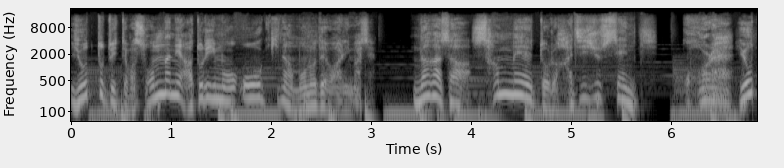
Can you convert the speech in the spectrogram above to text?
ヨットといってもそんなにアトリも大きなものではありません。長さ3メートル80センチ。これヨッ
